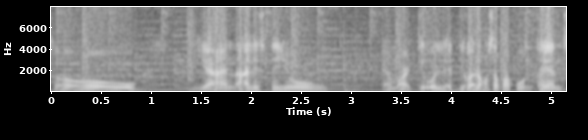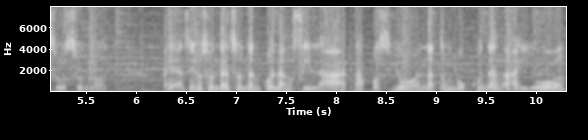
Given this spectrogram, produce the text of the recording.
So, yan. Alis na yung MRT ulit. Di ko alam kung sa papunta yan susunod. Ayan, sinusundan-sundan ko lang sila. Tapos yon natumbog ko na nga yung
